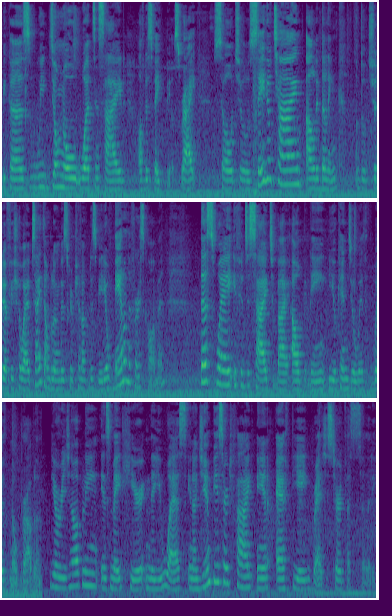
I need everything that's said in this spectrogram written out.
because we don't know what's inside of these fake pills right? So to save you time i'll leave the link to the official website down below in the description of this video and on the first comment this way, if you decide to buy Alpilean, you can do it with no problem. The original Alpilean is made here in the US in a GMP certified and FDA registered facility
